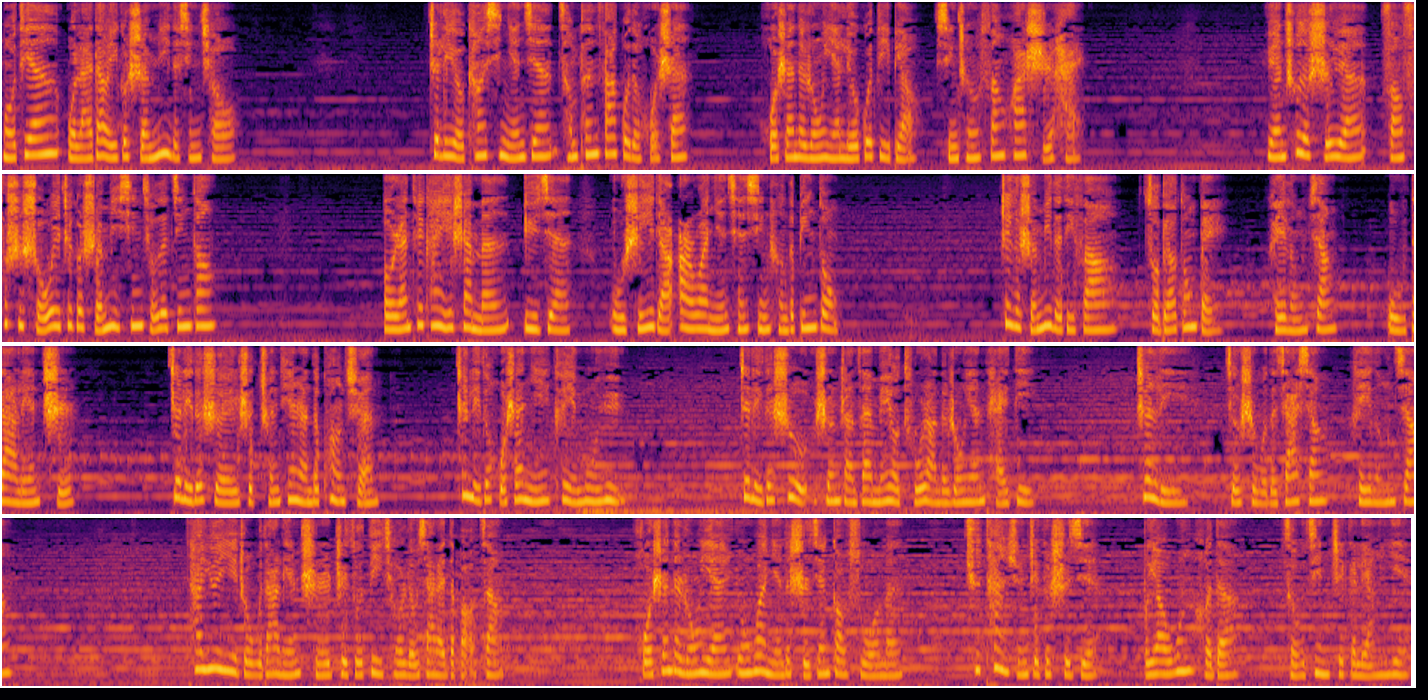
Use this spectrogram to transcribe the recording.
某天，我来到一个神秘的星球，这里有康熙年间曾喷发过的火山，火山的熔岩流过地表，形成翻花石海。远处的石原仿佛是守卫这个神秘星球的金刚。偶然推开一扇门，遇见五十一点二万年前形成的冰洞。这个神秘的地方坐标东北，黑龙江五大连池。这里的水是纯天然的矿泉，这里的火山泥可以沐浴，这里的树生长在没有土壤的熔岩台地，这里就是我的家乡黑龙江。它寓意着五大连池这座地球留下来的宝藏。火山的熔岩用万年的时间告诉我们，去探寻这个世界，不要温和的走进这个凉夜。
